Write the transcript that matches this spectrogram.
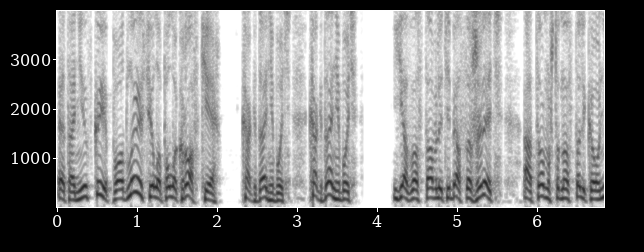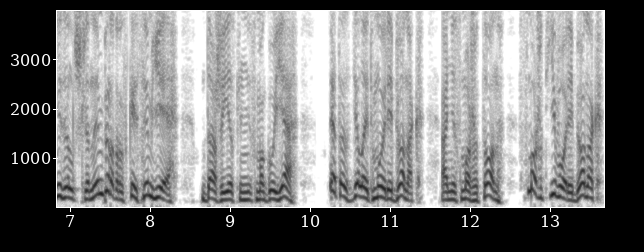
Это низкая и подлая сила полукровки! Когда-нибудь, когда-нибудь я заставлю тебя сожалеть о том, что настолько унизил член императорской семьи! Даже если не смогу я, это сделает мой ребенок, а не сможет он, сможет его ребенок.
